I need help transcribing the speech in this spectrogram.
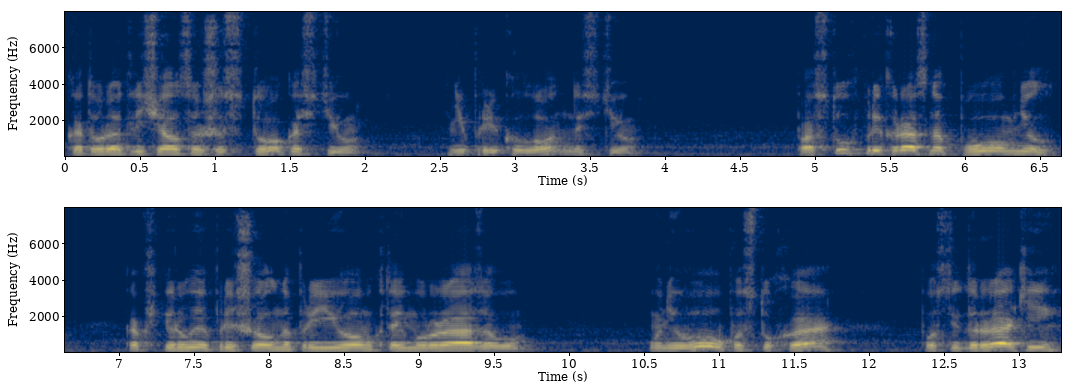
который отличался жестокостью, непреклонностью. Пастух прекрасно помнил, как впервые пришел на прием к Таймуразову. У него, у пастуха, после драки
